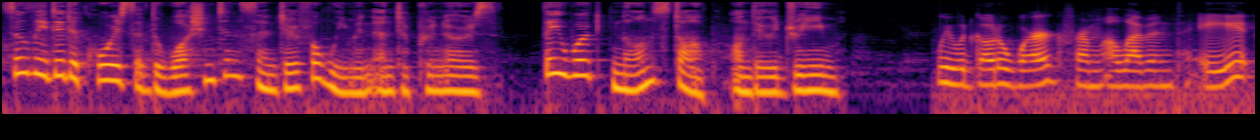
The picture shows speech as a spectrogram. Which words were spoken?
so they did a course at the Washington Center for Women Entrepreneurs. They worked nonstop on their dream. We would go to work from 11 to 8,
